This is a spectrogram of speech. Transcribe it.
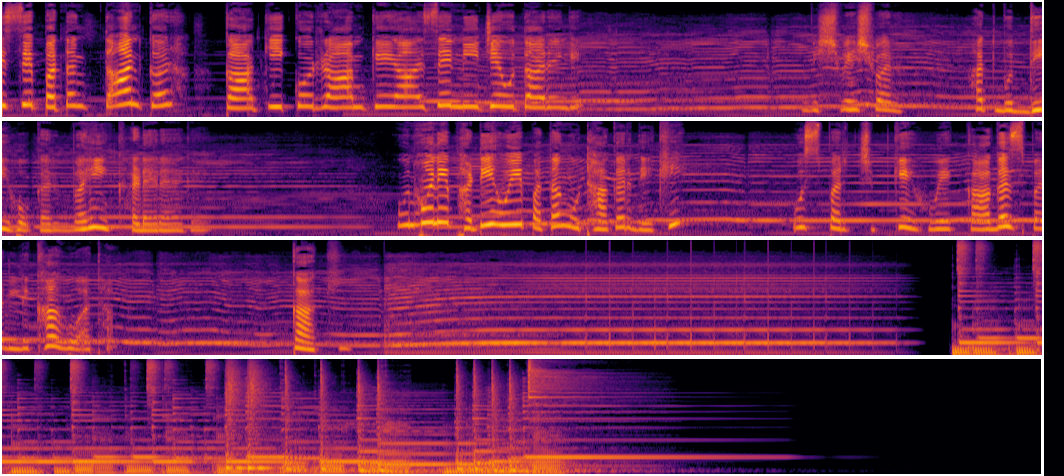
इससे पतंग तान कर काकी को राम के यहाँ से नीचे उतारेंगे। विश्वेश्वर हतबुद्धि होकर वहीं खड़े रह गए। उन्होंने फटी हुई पतंग उठाकर देखी, उस पर चिपके हुए कागज़ पर लिखा हुआ था, काकी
